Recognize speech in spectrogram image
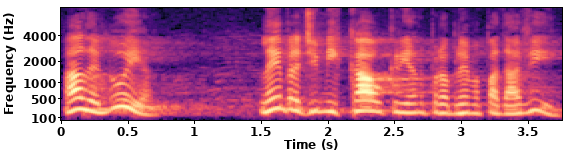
Aleluia. Lembra de Mical criando problema para Davi?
